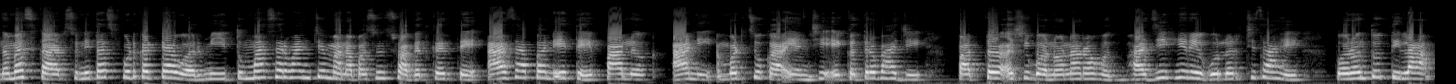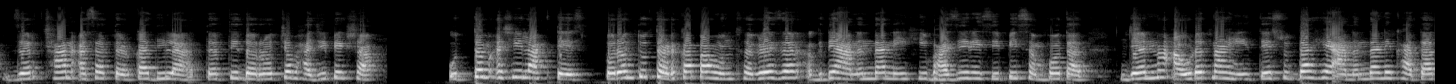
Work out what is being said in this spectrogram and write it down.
नमस्कार सुनीताज फूड कट्ट्यावर मी तुम्हा सर्वांचे मनापासून स्वागत करते. आज आपण येथे पालक आणि आंबट चुका यांची एकत्र भाजी पातळ अशी बनवणार आहोत. भाजी ही रेग्युलरचीच आहे परंतु तिला जर छान असा तडका दिला तर ती दररोजच्या भाजीपेक्षा उत्तम अशी लागतेच. परंतु तडका पाहून सगळेजण अगदी आनंदाने ही भाजी रेसिपी संपवतात. ज्यांना आवडत नाही ते सुद्धा हे आनंदाने खातात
